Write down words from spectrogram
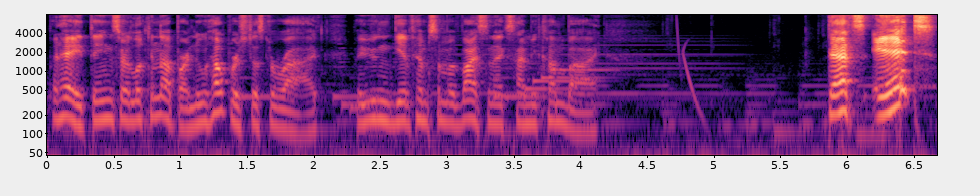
But hey, things are looking up. Our new helper's just arrived. Maybe you can give him some advice the next time you come by. That's it?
